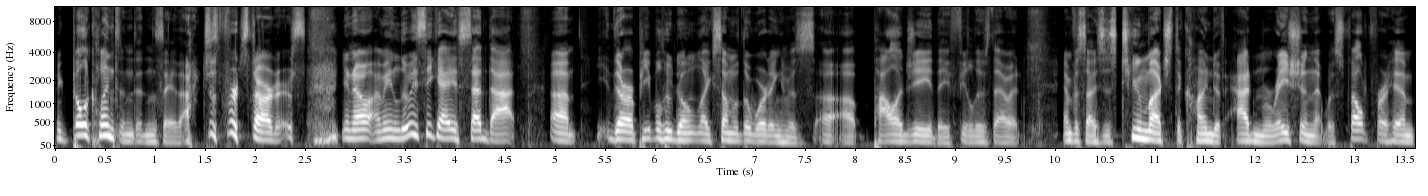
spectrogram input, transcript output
like Bill Clinton didn't say that, just for starters. You know, I mean, Louis C.K. said that. Um, there are people who don't like some of the wording of his uh, apology. They feel as though it emphasizes too much the kind of admiration that was felt for him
